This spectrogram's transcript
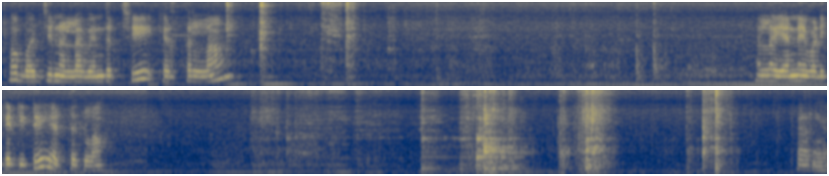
இப்போ பஜ்ஜி நல்லா வெந்துடுச்சு எடுத்துடலாம். நல்லா எண்ணெய் வடிகட்டிட்டு எடுத்துக்கலாம். பாருங்க.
